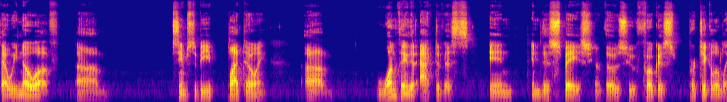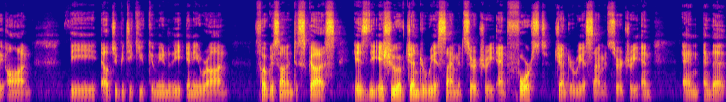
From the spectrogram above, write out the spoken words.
that we know of um, seems to be plateauing, um, one thing that activists in in this space, you know, those who focus particularly on the LGBTQ community in Iran, focus on and discuss is the issue of gender reassignment surgery and forced gender reassignment surgery, and and and that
